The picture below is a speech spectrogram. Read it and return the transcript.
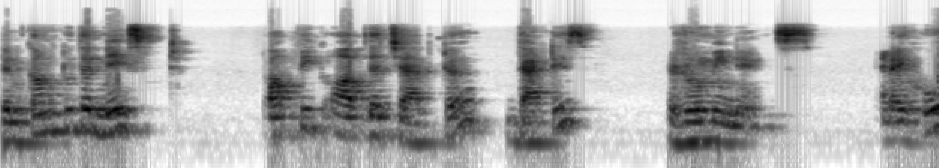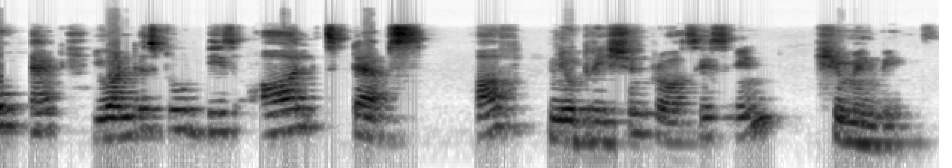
Then come to the next topic of the chapter that is ruminants. And I hope that you understood these all steps of nutrition process in human beings.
